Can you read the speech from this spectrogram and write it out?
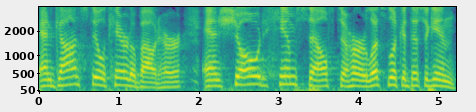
And God still cared about her and showed himself to her. Let's look at this again.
